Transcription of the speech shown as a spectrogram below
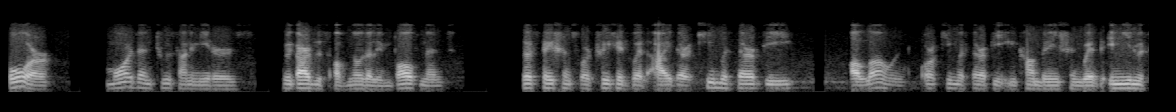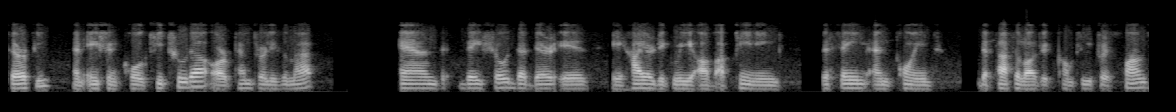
or more than 2 centimeters, regardless of nodal involvement, those patients were treated with either chemotherapy alone or chemotherapy in combination with immunotherapy, an agent called Keytruda or pembrolizumab. And they showed that there is a higher degree of obtaining the same endpoint, the pathologic complete response.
